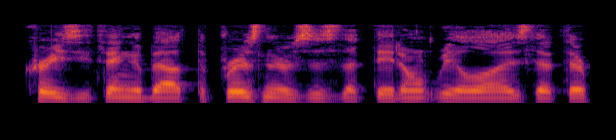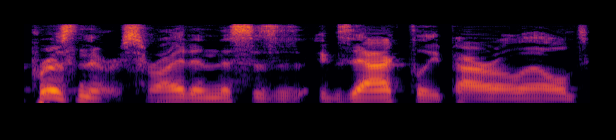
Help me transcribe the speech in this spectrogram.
crazy thing about the prisoners is that they don't realize that they're prisoners right? And this is exactly paralleled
